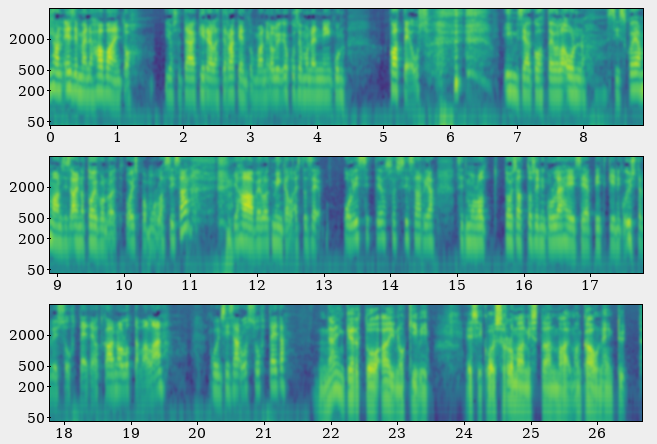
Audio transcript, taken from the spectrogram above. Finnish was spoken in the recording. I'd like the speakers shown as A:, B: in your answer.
A: ihan ensimmäinen havainto, josta tämä kirja lähti rakentumaan, niin oli joku semmoinen niin kuin kateus ihmisiä kohta, joilla on siskoja. Mä oon siis aina toivonut, että oispa mulla sisar ja haaveillut, että minkälaista se olisi sitten, jos olisi sisar. Ja sitten mulla on toisaalta tosi niin kuin läheisiä pitkiä niin kuin ystävyyssuhteita, jotka on ollut tavallaan kuin sisaruussuhteita.
B: Näin kertoo Aino Kivi esikoisromaanistaan Maailman kaunein tyttö.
